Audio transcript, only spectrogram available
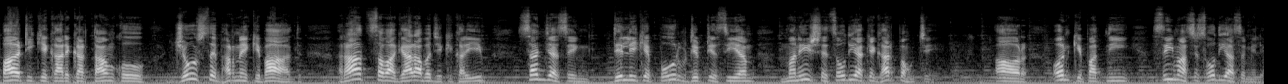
पार्टी के कार्यकर्ताओं को जोश से भरने के बाद रात सवा ग्यारह बजे के करीब संजय सिंह दिल्ली के पूर्व डिप्टी सीएम मनीष सिसोदिया के घर पहुँचे और उनकी पत्नी सीमा सिसोदिया से मिले।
